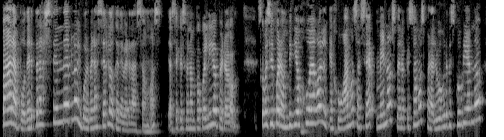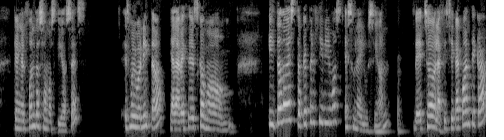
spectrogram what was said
para poder trascenderlo y volver a ser lo que de verdad somos. Ya sé que suena un poco lío, pero es como si fuera un videojuego en el que jugamos a ser menos de lo que somos para luego ir descubriendo que en el fondo somos dioses. Es muy bonito y a la vez es como... Y todo esto que percibimos es una ilusión. De hecho, la física cuántica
